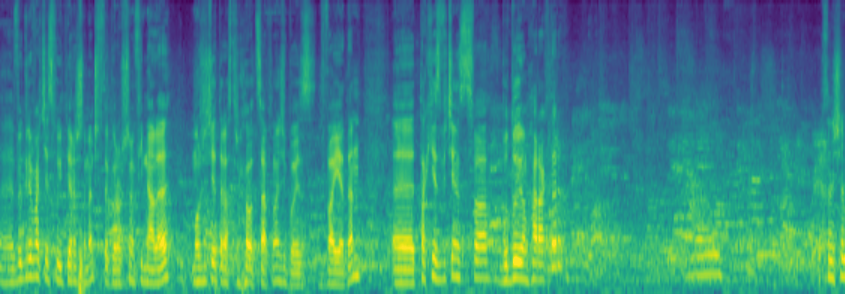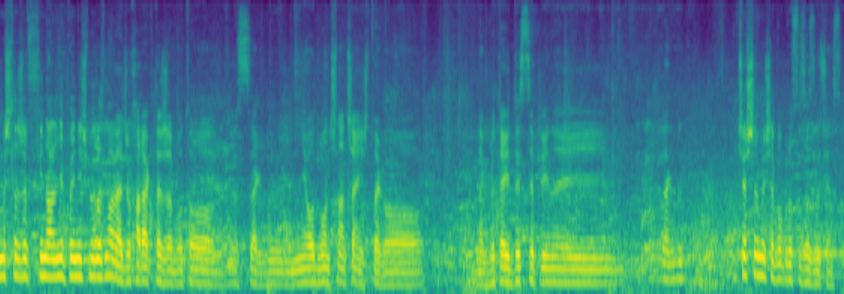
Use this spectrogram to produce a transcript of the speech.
E, Wygrywacie swój pierwszy mecz w tegorocznym finale. Możecie teraz trochę odsapnąć, bo jest 2-1. E, Takie zwycięstwa budują charakter? W sensie myślę, że finalnie powinniśmy rozmawiać o charakterze, bo to jest jakby nieodłączna część tego, jakby tej dyscypliny i jakby cieszymy się po prostu ze zwycięstwa.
